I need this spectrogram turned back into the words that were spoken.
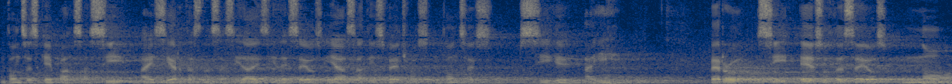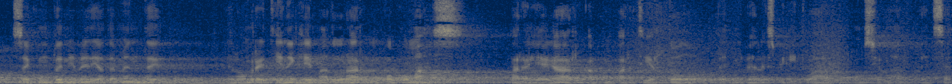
Entonces, ¿qué pasa? Si hay ciertas necesidades y deseos ya satisfechos, entonces sigue ahí. Pero si esos deseos no se cumplen inmediatamente, el hombre tiene que madurar un poco más para llegar a compartir todo el nivel espiritual, emocional, etc.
